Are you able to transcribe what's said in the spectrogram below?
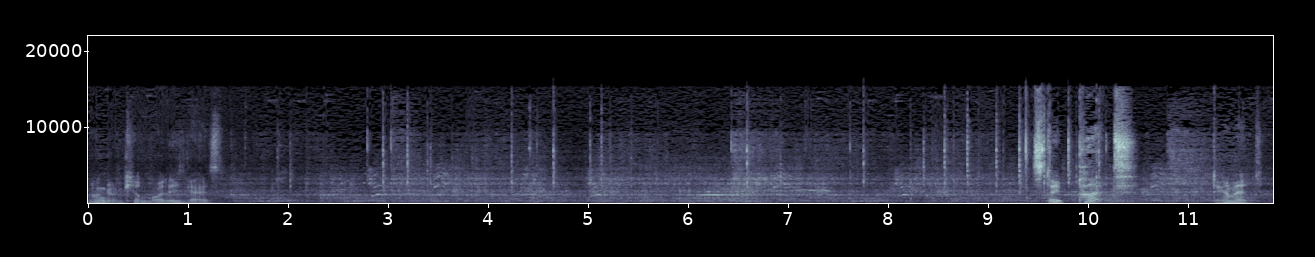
I'm gonna kill more of these guys. Put. Damn it.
